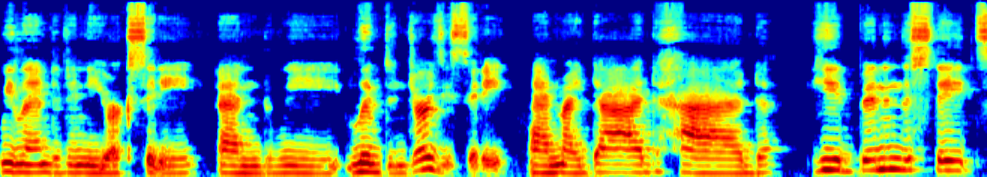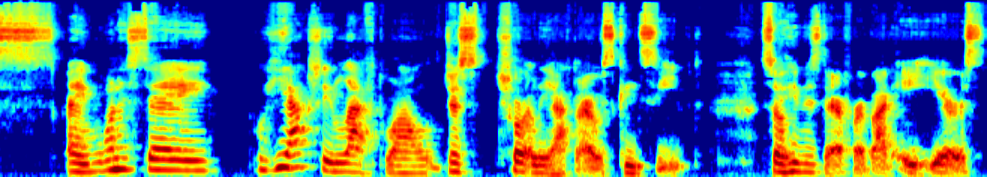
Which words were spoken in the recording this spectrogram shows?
we landed in New York City and we lived in Jersey City. And my dad had, he had been in the States, I want to say, well, he actually left while just shortly after I was conceived. So he was there for about eight years.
